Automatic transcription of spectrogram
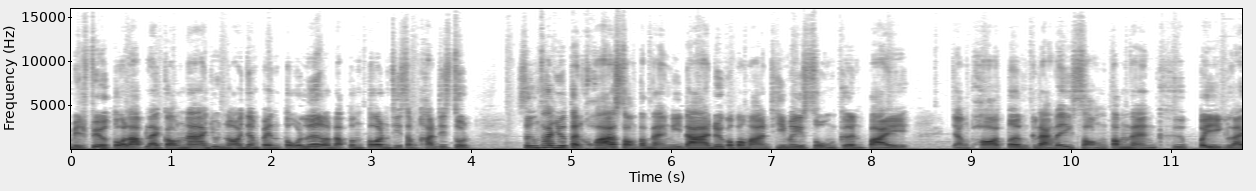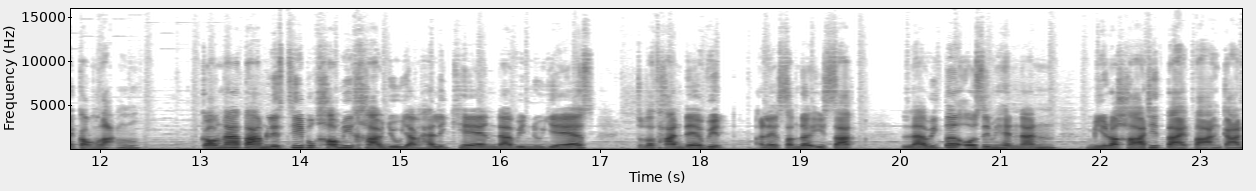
มิดฟิลด์ตัวรับและกองหน้าอายุน้อยยังเป็นตัวเลือกลำดับต้นๆที่สำคัญที่สุด ซึ่งถ้ายูเต็ดคว้า 2ตำแหน่งนี้ได้ด้วยงบประมาณที่ไม่สูงเกินไป ยังพอเติมกระดังได้อีก 2ตำแหน่งคือปีกและกองหลัง กองหน้าตามลิสต์ที่พวกเขามีข่าวอยู่อย่างแฮร์รี่เคนดาวินนูเยส จอร์แดนเดวิด อเล็กซานเดอร์อิซัก และวิกเตอร์โอซิมเฮนนั้น มีราคาที่แตกต่างกัน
